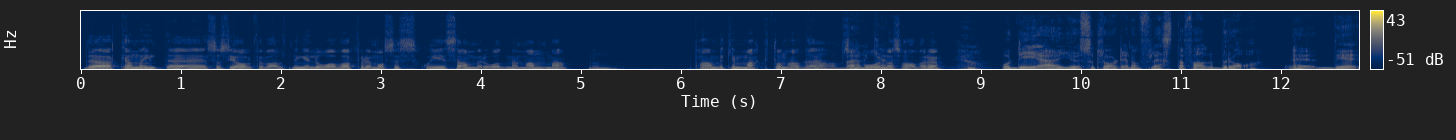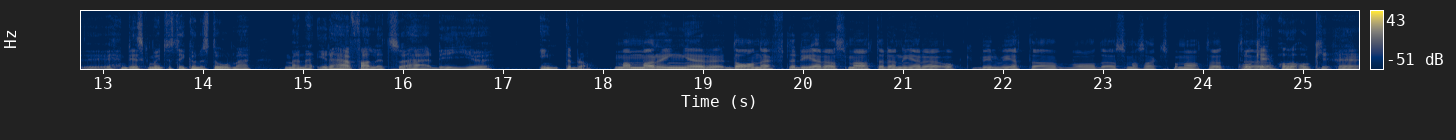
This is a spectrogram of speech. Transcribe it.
det kan inte socialförvaltningen lova för det måste ske i samråd med mamma. Mm. Fan vilken makt hon hade Ja, som verkligen. vårdnadshavare. Och det är ju såklart i de flesta fall bra. Eh, det, eh, det ska man ju inte sticka under stol med. Men i det här fallet så är det ju inte bra. Mamma ringer dagen efter deras möte där nere och vill veta vad det är som har sagts på mötet. Okej, Eh, och, och eh,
